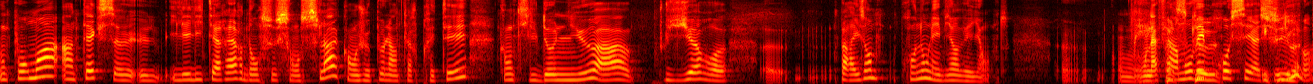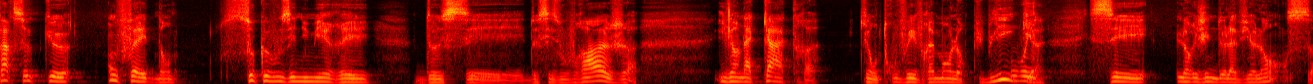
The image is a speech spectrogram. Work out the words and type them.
Donc pour moi, un texte, euh, il est littéraire dans ce sens-là, quand je peux l'interpréter, quand il donne lieu à plusieurs... par exemple, prenons les bienveillantes. On, a fait un mauvais procès à ce livre. Parce que, en fait, dans ce que vous énumérez, de ces, de ces ouvrages, il y en a quatre qui ont trouvé vraiment leur public. C'est L'origine de la violence,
